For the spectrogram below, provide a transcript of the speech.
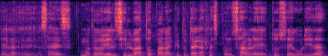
el, eh, o sea, es como te doy el silbato para que tú te hagas responsable de tu seguridad.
